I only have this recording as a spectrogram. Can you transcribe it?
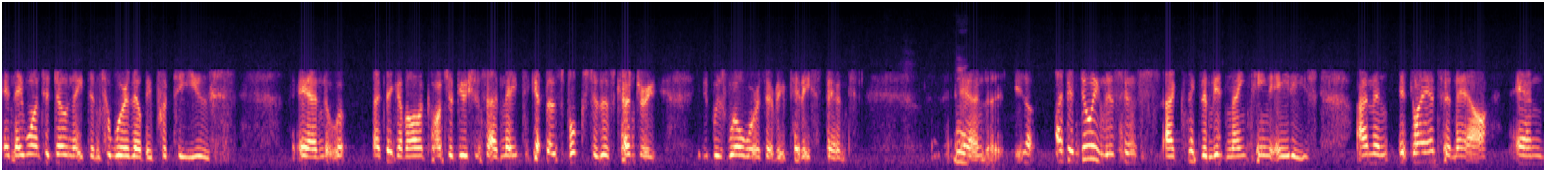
and they want to donate them to where they'll be put to use. And I think of all the contributions I've made to get those books to this country, it was well worth every penny spent. Well- and, uh, you know, I've been doing this since I think the mid 1980s. I'm in Atlanta now, and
